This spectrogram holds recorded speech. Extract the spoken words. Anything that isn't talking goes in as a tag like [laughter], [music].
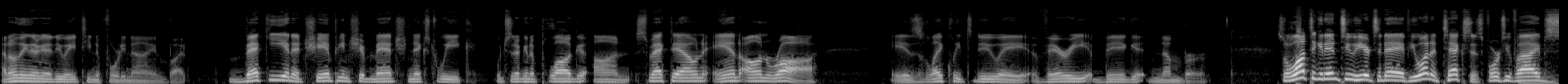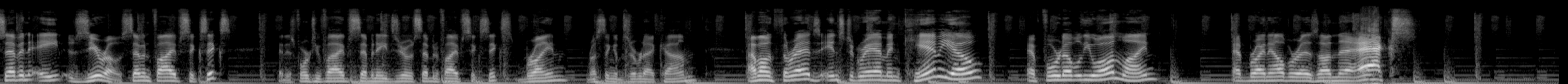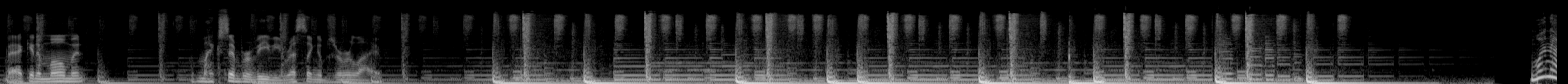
I don't think they're going to do 18 to 49, but Becky in a championship match next week, which they're going to plug on SmackDown and on Raw is likely to do a very big number. So, a lot to get into here today. If you want to text us, 425 780 7566. That is 425 780 7566. Bryan, WrestlingObserver.com. I'm on Threads, Instagram, and Cameo at 4W Online. At Bryan Alvarez on the X. Back in a moment with Mike Sempervive, Wrestling Observer Live.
